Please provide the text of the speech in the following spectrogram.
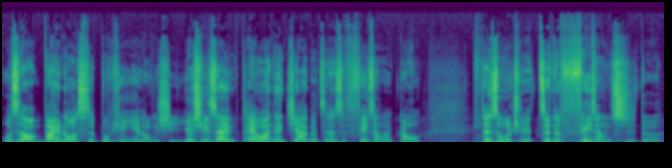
我知道 vinyl 是不便宜的东西，尤其在台湾，那价格真的是非常的高。但是我觉得真的非常值得。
